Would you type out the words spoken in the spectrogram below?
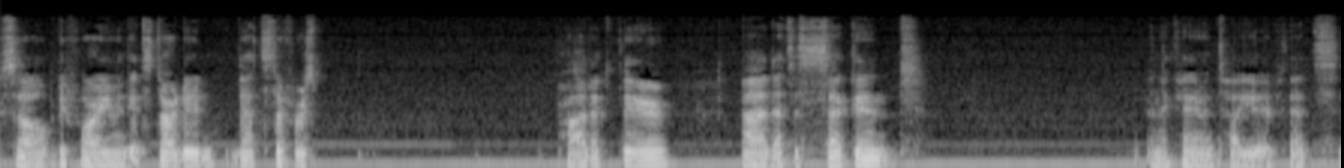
So before I even get started, that's the first product there. Uh, that's a second and I can't even tell you if that's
